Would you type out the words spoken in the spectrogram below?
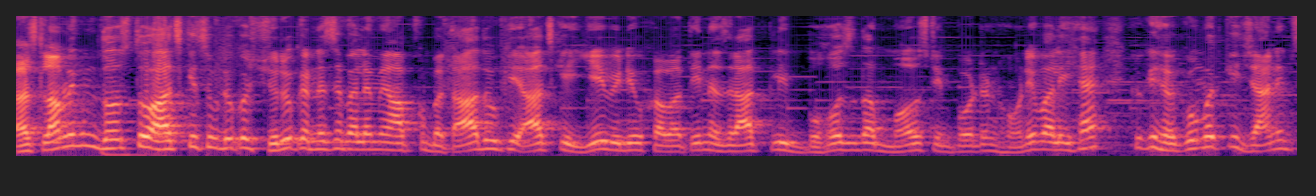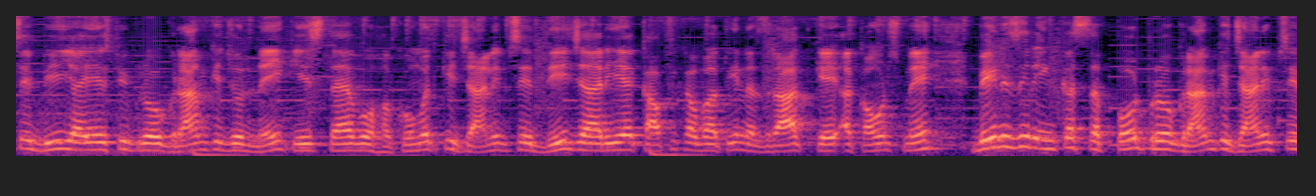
वालेकुम दोस्तों, आज के इस वीडियो को शुरू करने से पहले मैं आपको बता दूँ कि आज की ये वीडियो खातन हजरात के लिए बहुत ज़्यादा मोस्ट इंपॉर्टेंट होने वाली है, क्योंकि हुकूमत की जानब से B I S P programme की जो नई किस्त है, वो हुकूमत की जानब से दी जा रही है। काफ़ी खातन हजरात के अकाउंट्स में बेनज़ीर इनका सपोर्ट प्रोग्राम की जानब से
